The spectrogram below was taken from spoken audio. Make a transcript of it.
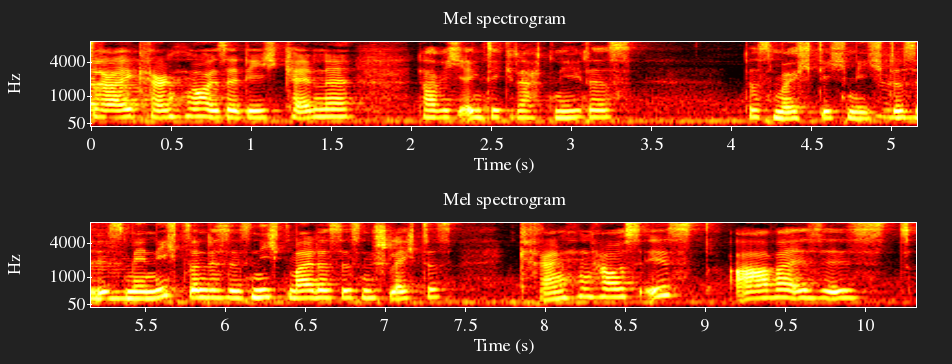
drei Krankenhäuser, die ich kenne, da habe ich irgendwie gedacht, nee, das, das möchte ich nicht. Das mhm. ist mir nichts und es ist nicht mal, dass es ein schlechtes Krankenhaus ist, aber es ist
